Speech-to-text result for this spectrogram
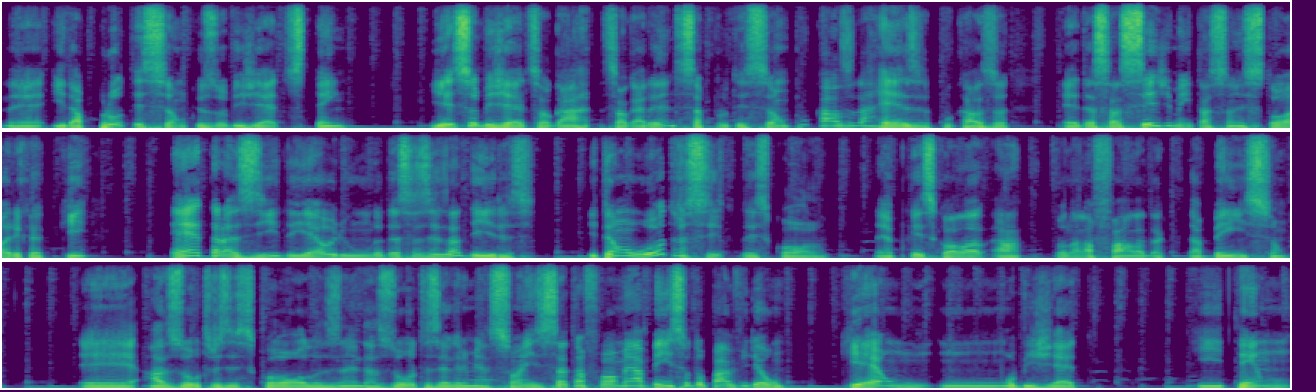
né, e da proteção que os objetos têm. E esses objetos só, gar só garantem essa proteção por causa da reza, por causa é, dessa sedimentação histórica que é trazida e é oriunda dessas rezadeiras. Então é um outro acerto da escola, né? porque a escola, ela, quando ela fala da, da bênção é, às outras escolas, né, das outras agremiações, de certa forma é a bênção do pavilhão, que é um, um objeto que tem um,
